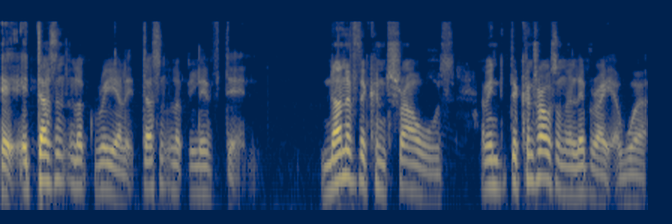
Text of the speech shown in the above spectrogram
it, it doesn't look real. It doesn't look lived in. None of the controls. I mean, the controls on the Liberator were,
